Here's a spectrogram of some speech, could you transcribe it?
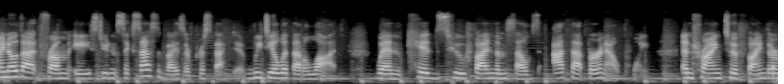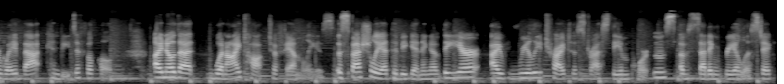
I know that from a student success advisor perspective, we deal with that a lot when kids who find themselves at that burnout point and trying to find their way back can be difficult. I know that when I talk to families, especially at the beginning of the year, I really try to stress the importance of setting realistic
